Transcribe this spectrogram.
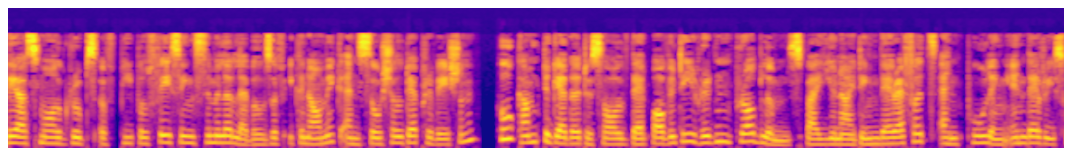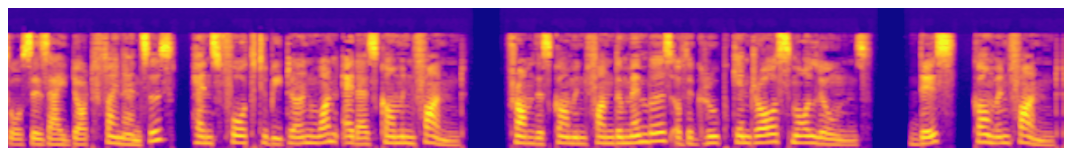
They are small groups of people facing similar levels of economic and social deprivation, who come together to solve their poverty-ridden problems by uniting their efforts and pooling in their resources. I. Finances, henceforth to be termed one ed as common fund. From this common fund the members of the group can draw small loans. This, common fund,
